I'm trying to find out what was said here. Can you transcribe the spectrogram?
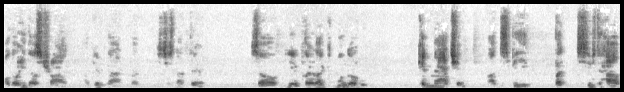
Although he does try, I'll give him that, but he's just not there. So you need a player like Kamungo who can match him on speed, but seems to have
